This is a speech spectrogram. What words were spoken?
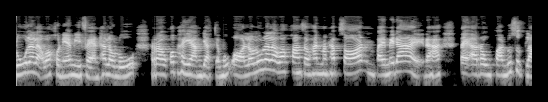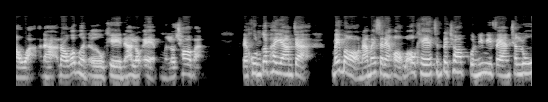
รู้แล้วแหละว่าคนนี้มีแฟนถ้าเรารู้ เราก็พยายามอยากจะมุกออนเรารู้แล้วแหละว่าความสัมพันธ์มันทับซ้อนไปไม่ได้นะคะแต่อารมณ์ความรู้สึกเราอะนะคะเราก็เหมือนเออโอเคนะเราแอบเหมือนเราชอบอะแต่คุณก็พยายามจะไม่บอกนะไม่แสดงออกว่าโอเค ฉันไปชอบคนที่มีแฟนฉันรู้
